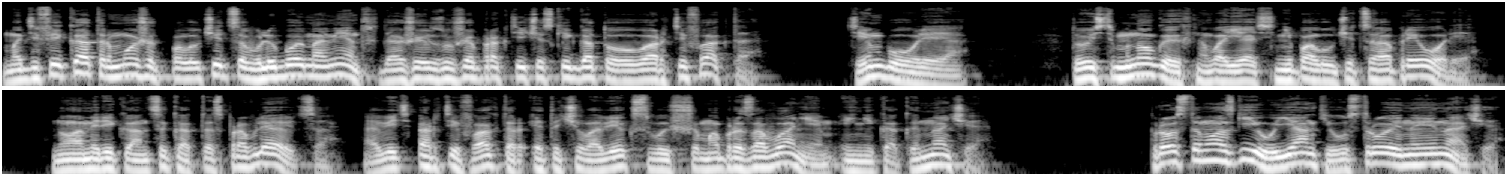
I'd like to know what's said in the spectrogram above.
Модификатор может получиться в любой момент, даже из уже практически готового артефакта. Тем более, то есть много их наваять не получится априори. Но американцы как-то справляются, а ведь артефактор – это человек с высшим образованием, и никак иначе. Просто мозги у Янки устроены иначе.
